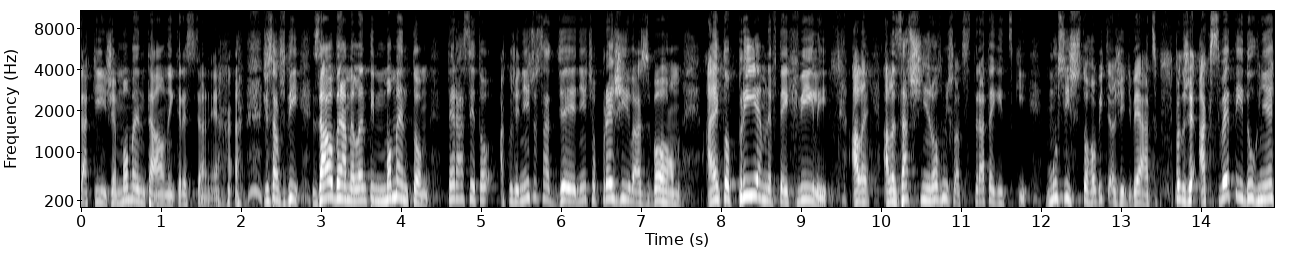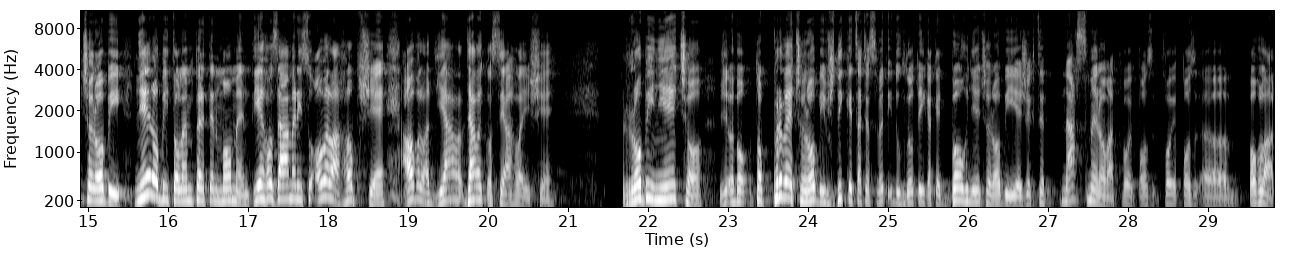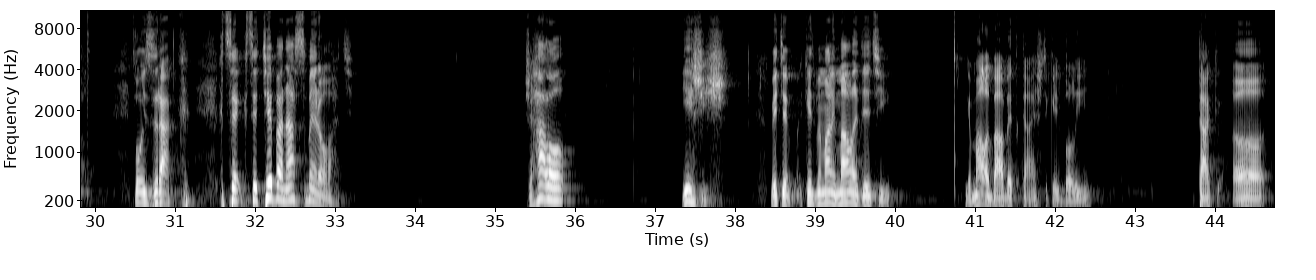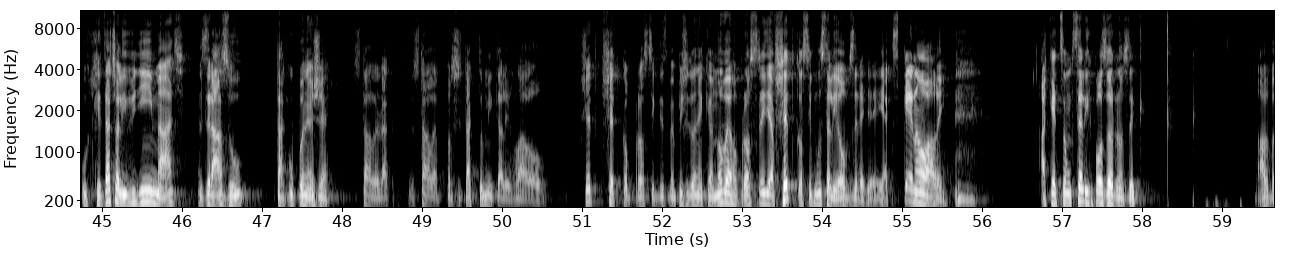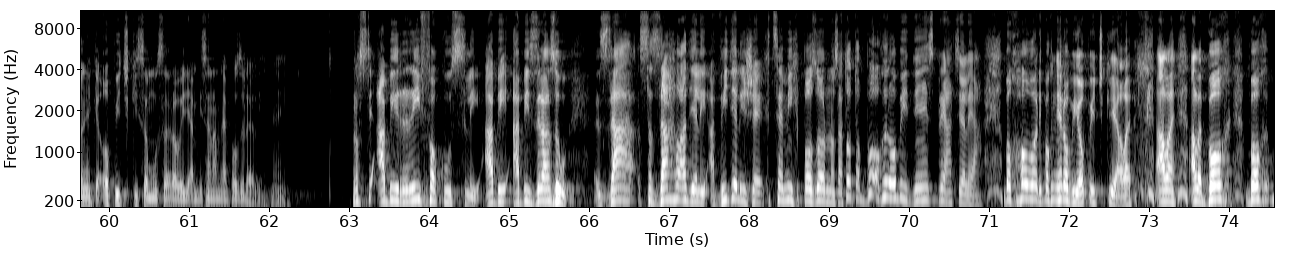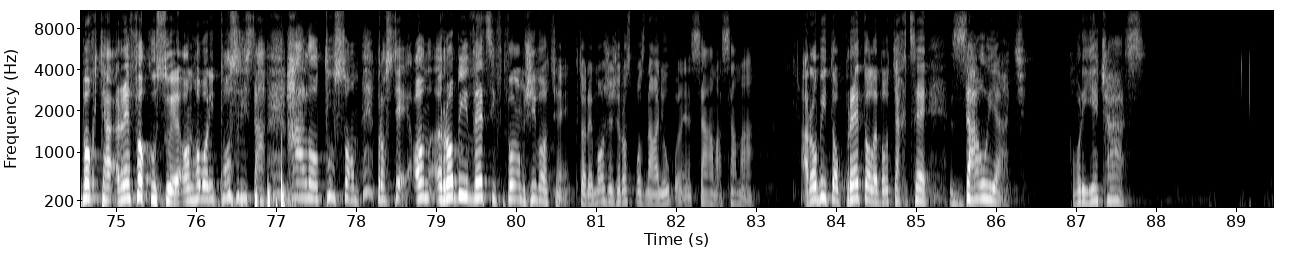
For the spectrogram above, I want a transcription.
takí, že momentálni kresťania, že sa vždy zaoberáme len tým momentom. Teraz je to, akože niečo sa deje, niečo prežívaš s Bohom a je to príjemné v tej chvíli, ale, ale začni rozmýšľať strategicky. Musíš z toho vyťažiť viac, pretože ak Svetý Duch niečo robí, nerobí to len pre ten moment. Jeho zámery sú oveľa hlbšie a oveľa ďaleko siahlejšie. robí niečo, lebo to prvé, čo robí vždy, keď sa ťa Svetý Duch dotýka, keď Boh niečo robí, je, že chce nasmerovať tvoj, poz, tvoj poz, uh, pohľad, tvoj zrak. Chce, chce teba nasmerovať. Že halo, Ježiš. Viete, keď sme mali malé deti, malé bábetka ešte keď boli, tak uh, už keď začali vnímať zrazu, tak úplne, že stále, stále proste takto mykali hlavou Všetko, všetko proste, kde sme prišli do nejakého nového prostredia, všetko si museli obzrieť, jak skenovali. A keď som chcel ich pozornosť, tak alebo nejaké opičky som musel robiť, aby sa na mňa pozreli. Hej. Proste, aby refokusli, aby, aby zrazu za, sa zahladili a videli, že chcem ich pozornosť. A toto Boh robí dnes, priatelia. Boh hovorí, Boh nerobí opičky, ale, ale, ale boh, boh, boh ťa refokusuje. On hovorí, pozri sa, halo, tu som. Proste on robí veci v tvojom živote, ktoré môžeš rozpoznávať úplne sám a sama. A robí to preto, lebo ťa chce zaujať. Hovorí, je čas.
